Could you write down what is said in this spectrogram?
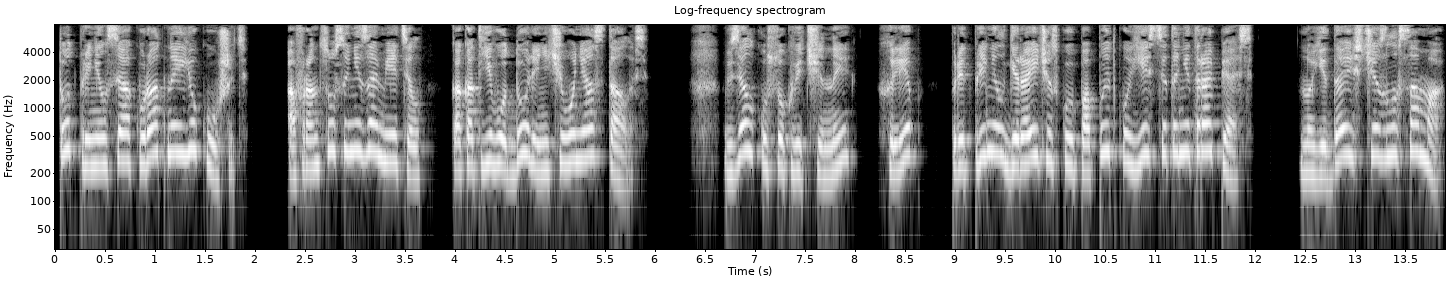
Тот принялся аккуратно ее кушать, а француз и не заметил, как от его доли ничего не осталось. Взял кусок ветчины, хлеб, предпринял героическую попытку есть это не торопясь, но еда исчезла сама,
